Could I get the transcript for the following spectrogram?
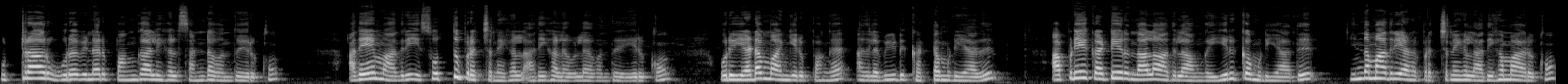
உற்றார் உறவினர் பங்காளிகள் சண்டை வந்து இருக்கும். அதே மாதிரி சொத்து பிரச்சனைகள் அதிக அளவில் வந்து இருக்கும். ஒரு இடம் வாங்கியிருப்பாங்க அதில் வீடு கட்ட முடியாது. அப்படியே கட்டியிருந்தாலும் அதில் அவங்க இருக்க முடியாது. இந்த மாதிரியான பிரச்சனைகள் அதிகமாக இருக்கும்.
